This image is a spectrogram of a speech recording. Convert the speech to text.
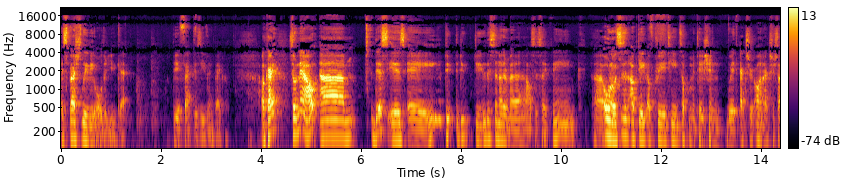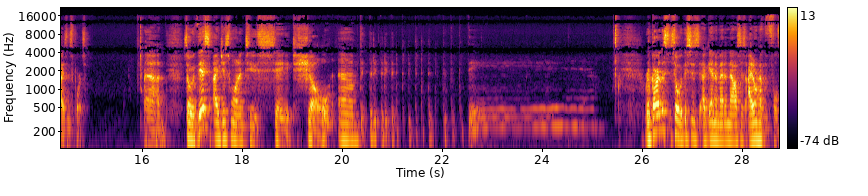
especially the older you get. The effect is even bigger. Okay, so now um, this is a do, do, do this is another meta-analysis, I think. Uh, oh no, this is an update of creatine supplementation with exer- on exercise and sports. Um, so this I just wanted to say to show. Um, regardless so this is again a meta-analysis i don't have the full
